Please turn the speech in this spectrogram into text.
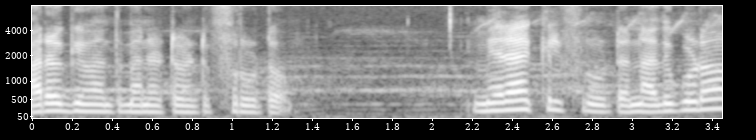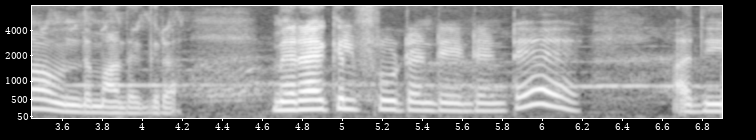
ఆరోగ్యవంతమైనటువంటి ఫ్రూటో. మిరాకిల్ ఫ్రూట్ అని అది కూడా ఉంది మా దగ్గర. మిరాకిల్ ఫ్రూట్ అంటే ఏంటంటే అది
